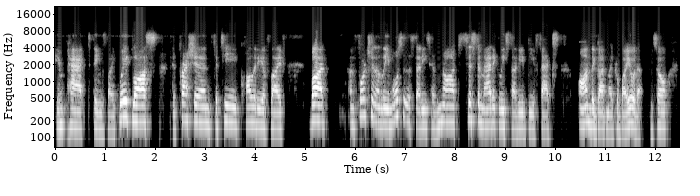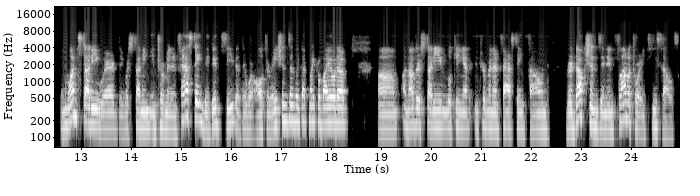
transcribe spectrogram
impact things like weight loss, depression, fatigue, quality of life, but unfortunately, most of the studies have not systematically studied the effects on the gut microbiota, and so in one study where they were studying intermittent fasting, they did see that there were alterations in the gut microbiota. Um, another study looking at intermittent fasting found reductions in inflammatory T cells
